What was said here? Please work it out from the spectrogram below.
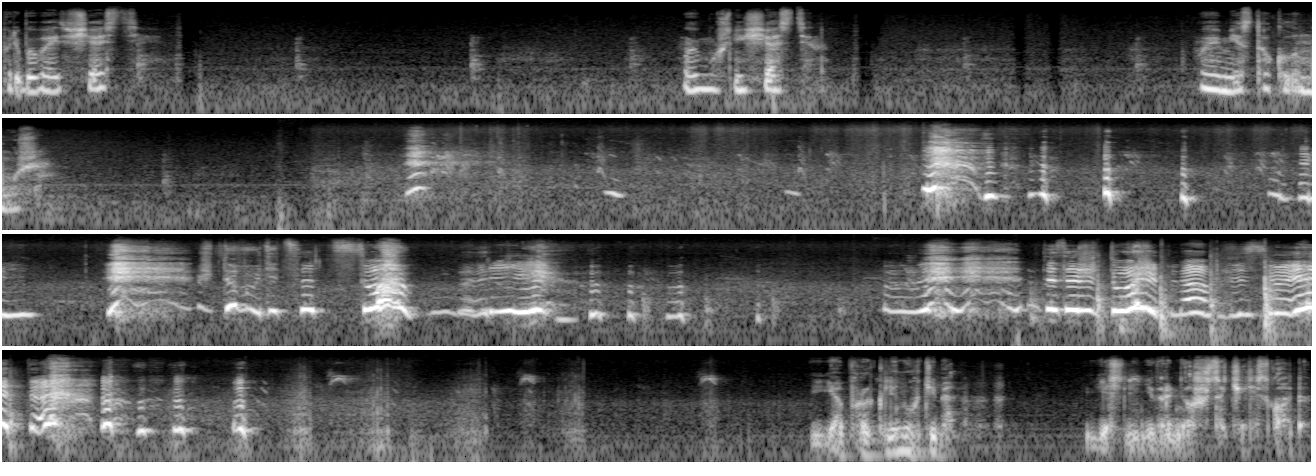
пребывает в счастье. Мой муж несчастен. Мое место около мужа. Мари, что будет с отцом, Мари? Да за что же нам все это? Я прокляну тебя, если не вернешься через год.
